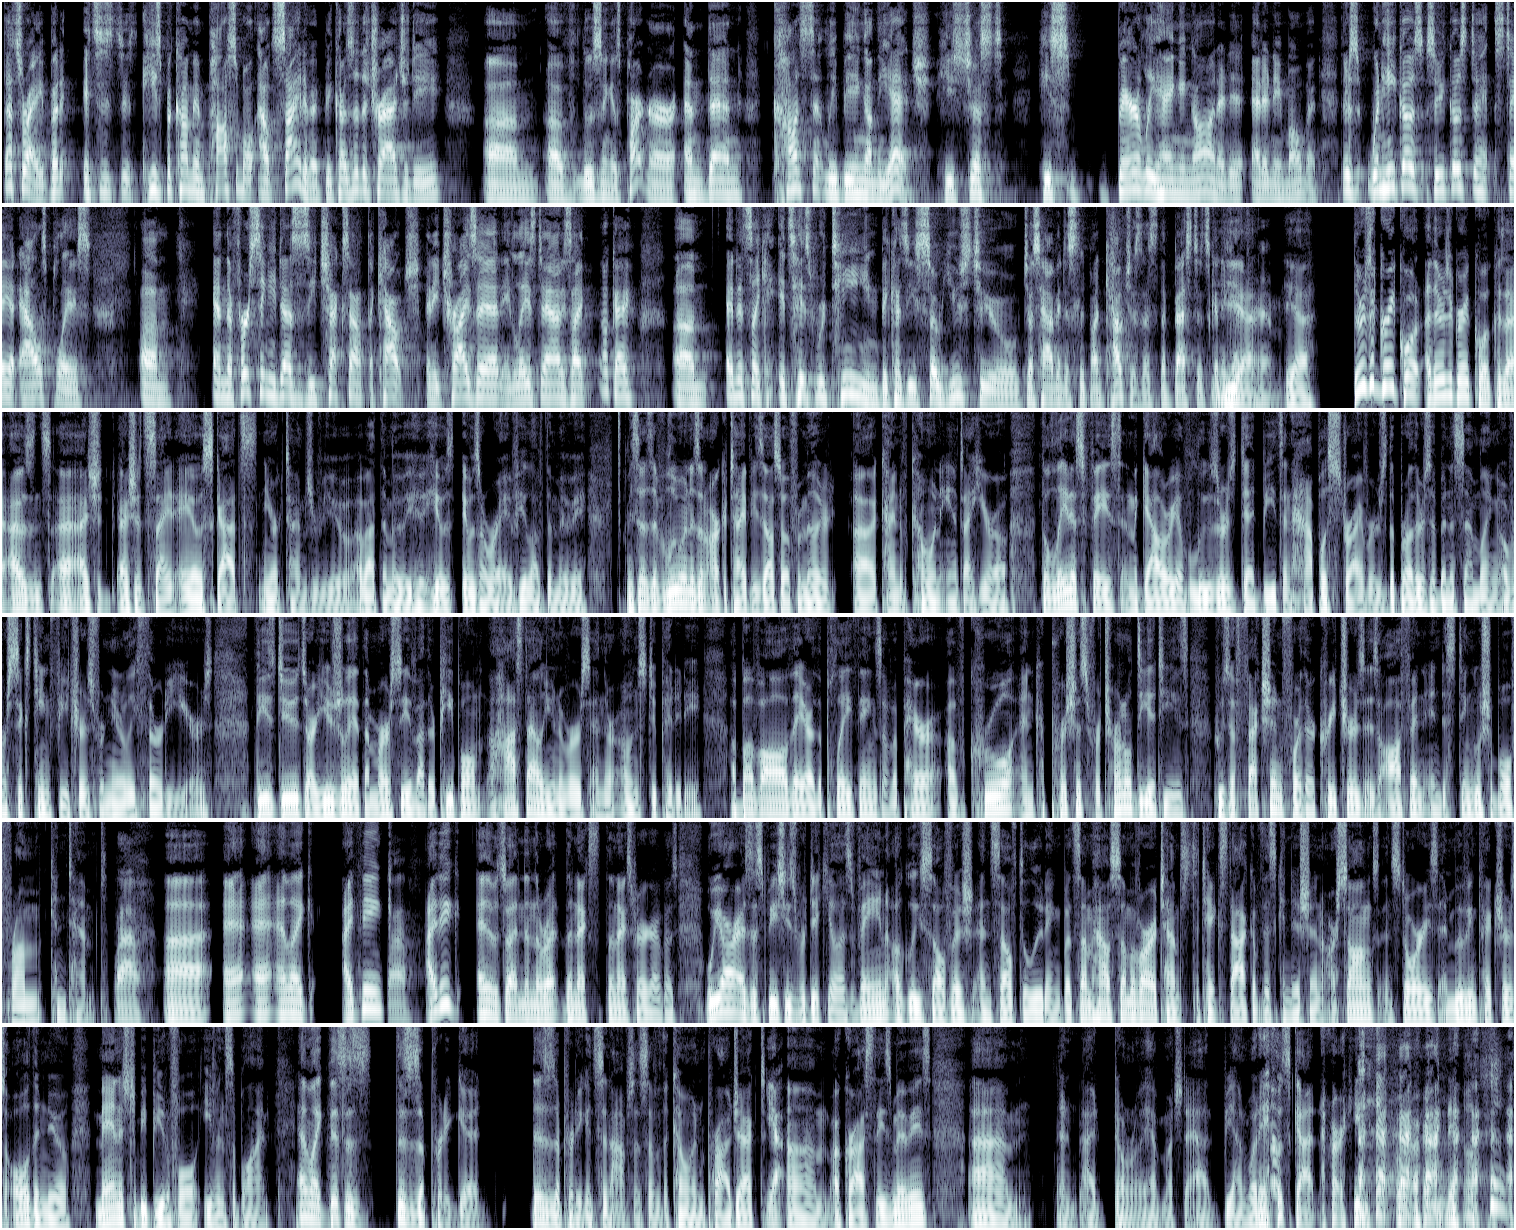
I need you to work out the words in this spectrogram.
That's right, but it's, it's he's become impossible outside of it because of the tragedy um, of losing his partner, and then constantly being on the edge. He's just he's barely hanging on at at any moment. There's when he goes, so he goes to stay at Al's place. Um, and the first thing he does is he checks out the couch and he tries it and he lays down. He's like, okay. Um, and it's like, it's his routine because he's so used to just having to sleep on couches. That's the best it's going to get yeah, for him. Yeah. There's a great quote. uh, There's a great quote because I, I was in, uh, I should I should cite A.O. Scott's New York Times review about the movie. He, he was it was a rave. He loved the movie. He says if Llewyn is an archetype, he's also a familiar uh, kind of Coen anti-hero. The latest face in the gallery of losers, deadbeats, and hapless strivers the brothers have been assembling over 16 features for nearly 30 years. These dudes are usually at the mercy of other people, a hostile universe, and their own stupidity. Above all, they are the playthings of a pair of cruel and capricious fraternal deities whose affection for their creatures is often indistinguishable from contempt. Wow. Uh, and, and, and like I think, Wow. I think, and, so, and then the re- the next the next paragraph goes: We are as a species ridiculous, vain, ugly, selfish, and self deluding. But somehow, some of our attempts to take stock of this condition, our songs and stories and moving pictures, old and new, manage to be beautiful, even sublime. And like this is this is a pretty good. This is a pretty good synopsis of the Coen project. Yeah. Um, across these movies. Um, and I don't really have much to add beyond what A.O. Scott already, already knows.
